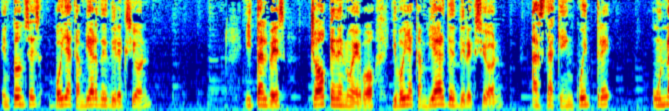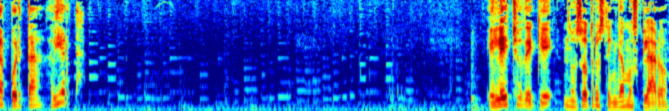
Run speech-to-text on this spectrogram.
entonces voy a cambiar de dirección y tal vez choque de nuevo y voy a cambiar de dirección hasta que encuentre una puerta abierta. El hecho de que nosotros tengamos claro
